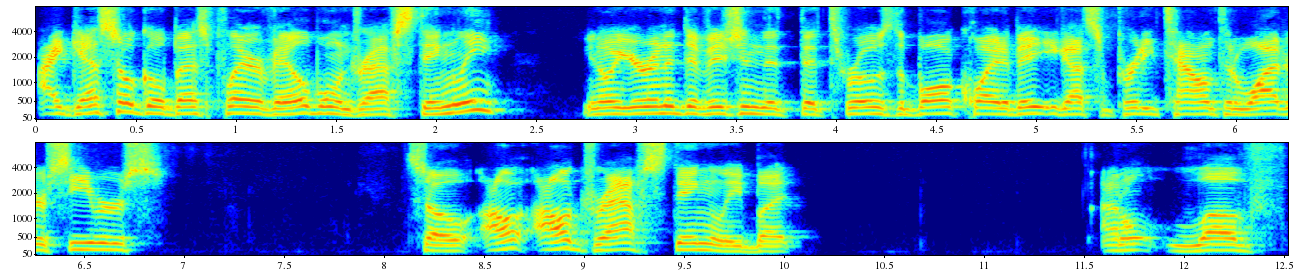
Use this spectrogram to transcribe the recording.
I guess I'll go best player available and draft Stingley. You know, you're in a division that, that throws the ball quite a bit. You got some pretty talented wide receivers. So I'll I'll draft Stingley, but I don't love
